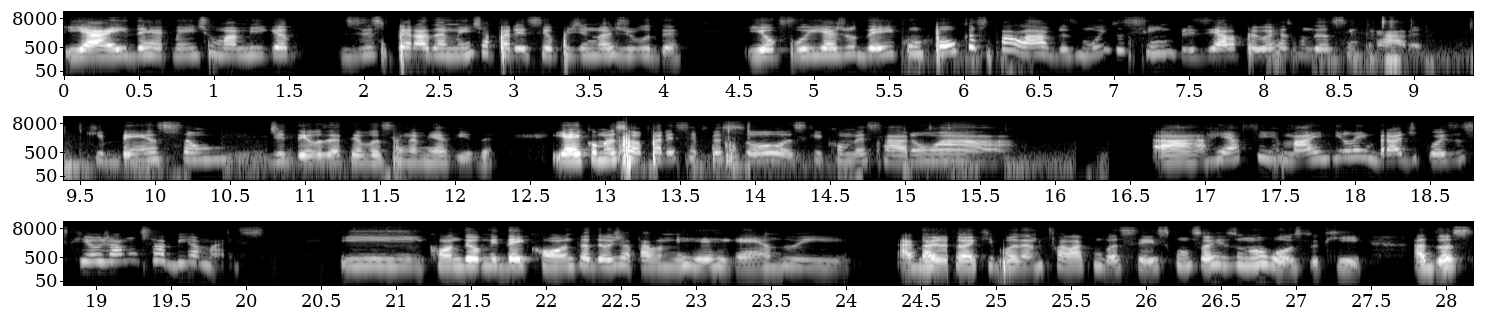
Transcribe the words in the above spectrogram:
E aí, de repente, uma amiga desesperadamente apareceu pedindo ajuda. E eu fui e ajudei com poucas palavras, muito simples. E ela pegou e respondeu assim: Cara, que bênção de Deus é ter você na minha vida. E aí começou a aparecer pessoas que começaram a, a reafirmar e me lembrar de coisas que eu já não sabia mais. E quando eu me dei conta, Deus já estava me reerguendo e agora eu estou aqui podendo falar com vocês com um sorriso no rosto, que há duas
